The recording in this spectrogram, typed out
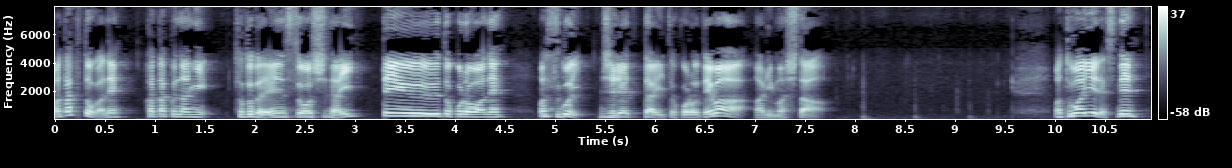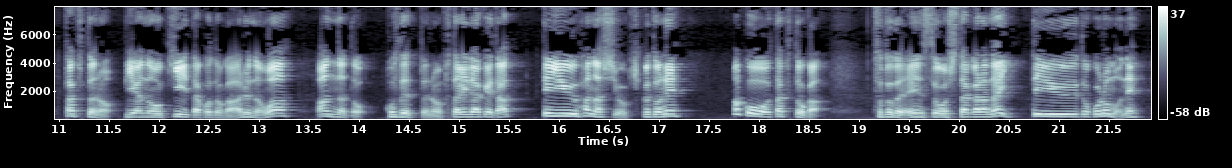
まあ、タクトがね、かたくなに外で演奏しないっていうところはね、まあ、すごいじれったいところではありました。まあ、とはいえですね、タクトのピアノを聴いたことがあるのは、アンナとコゼットの二人だけだっていう話を聞くとね、まあ、こう、タクトが外で演奏したがらないっていうところもね、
